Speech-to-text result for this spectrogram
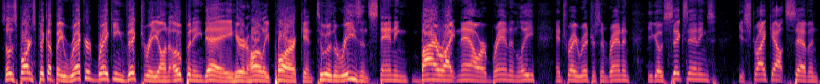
So the Spartans pick up a record-breaking victory on opening day here at Harley Park, and two of the reasons standing by right now are Brandon Lee and Trey Richardson. Brandon, you go six innings, you strike out seven.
